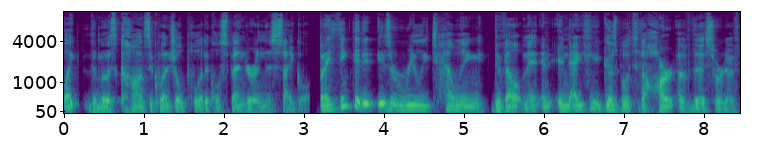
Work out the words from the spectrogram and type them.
like the most consequential political spender in this cycle. But I think that it is a really telling development. And, and I think it goes both to the heart of the sort of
